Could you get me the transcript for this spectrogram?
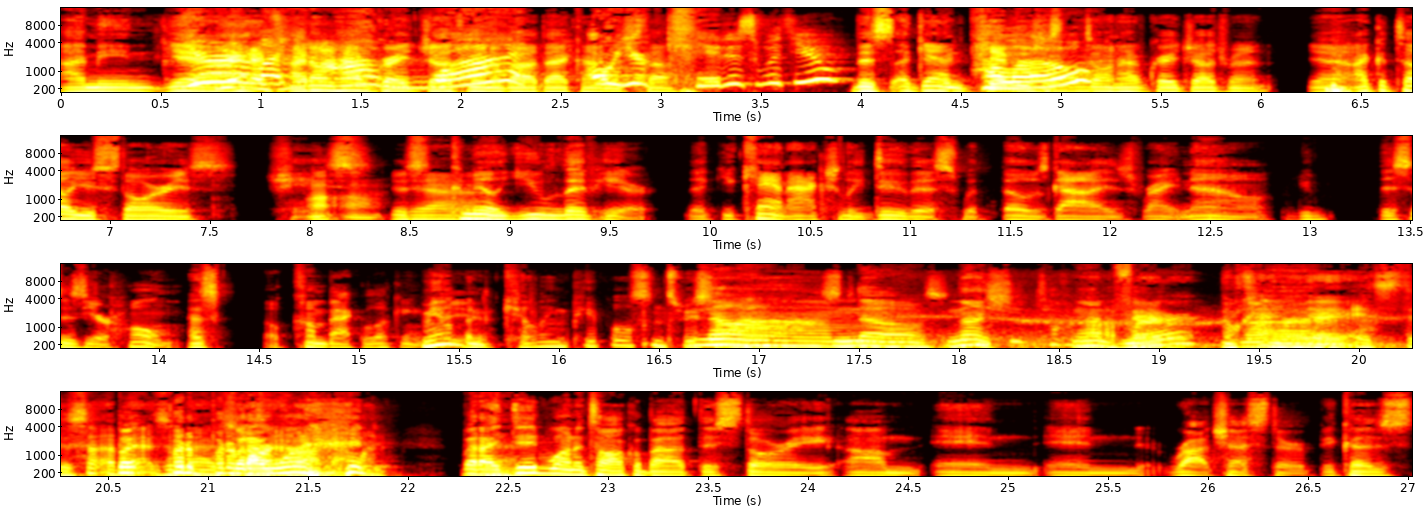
I mean, you're yeah, I, like, I don't have "Ah, great judgment what? about that kind oh, of stuff. Oh, your kid is with you. This again, kid kids Hello? don't have great judgment. Yeah, I could tell you stories. Jeez, Uh-uh. Just, Yeah. Kmele, you live here. Like you can't actually do this with those guys right now. You, this is your home. Has They'll come back looking. Kmele for you. been killing people since we No, saw her? um, no, we not, not fair. Okay, Not yeah, yeah. It's this. But- it's put a- put a but I marker on that one. but I did want to talk about this story um, in in Rochester because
